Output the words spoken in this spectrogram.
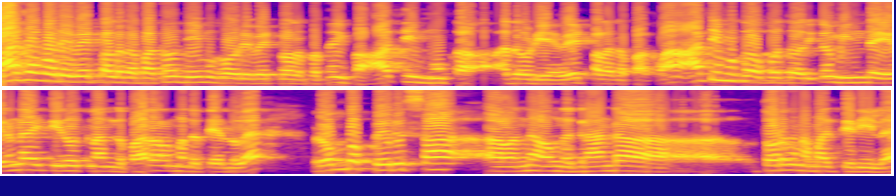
பாஜகவுடைய வேட்பாளரை பார்த்தோம் திமுகவுடைய வேட்பாளரை பார்த்தோம். இப்ப அதிமுக அதோடைய வேட்பாளரை பார்க்கலாம். அதிமுகவை பொறுத்த வரைக்கும் இந்த இரண்டாயிரத்தி இருபத்தி நான்கு பாராளுமன்ற தேர்தலில் ரொம்ப பெருசா வந்து அவங்க கிராண்டா தொடங்கின மாதிரி தெரியல.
